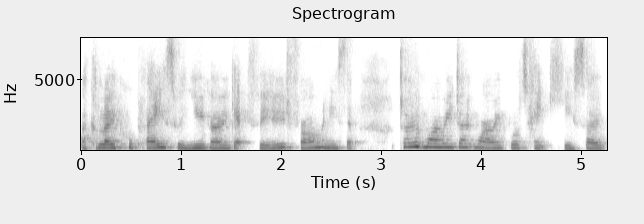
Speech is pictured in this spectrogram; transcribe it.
like a local place where you go and get food from? And he said, Don't worry, don't worry, we'll take you. So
